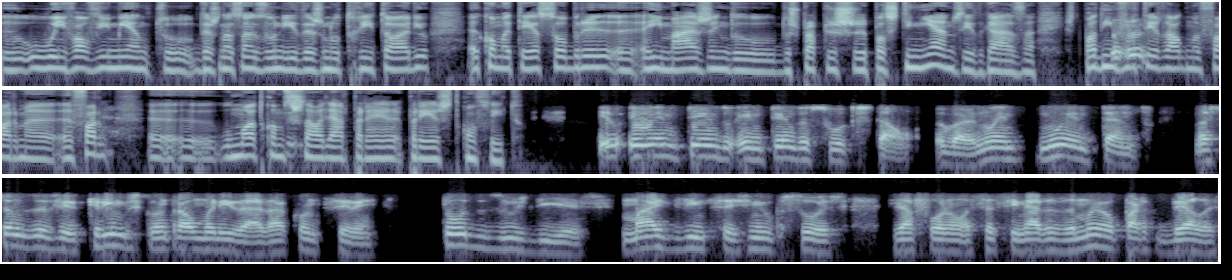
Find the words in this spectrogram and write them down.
uh, o envolvimento das Nações Unidas no território, uh, como até sobre a imagem do, dos próprios palestinianos e de Gaza. Isto pode inverter de alguma forma, forma o modo como se está a olhar para, para este conflito? Eu, eu entendo, entendo a sua questão. Agora, no, no entanto, nós estamos a ver crimes contra a humanidade a acontecerem todos os dias. Mais de 26 mil pessoas já foram assassinadas, a maior parte delas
